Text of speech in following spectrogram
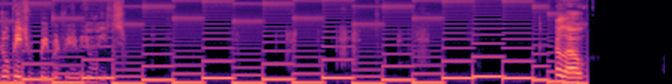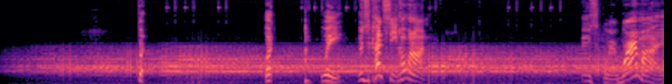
Jolt page for reviews. Hello. But what? Wait, where's the Hold on. A square. Where am I?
